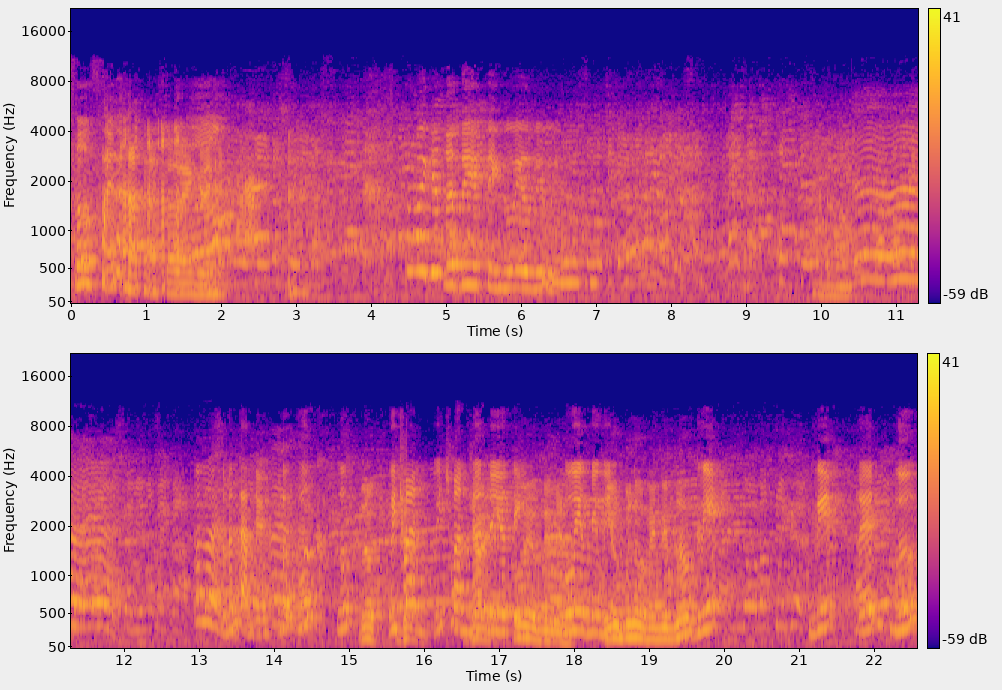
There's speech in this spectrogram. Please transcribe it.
so sad. so angry. Oh my god, what do you think will be know. Sebentar Joy. Look, look, look. Look. Which one? Which one do you think? Who will be win? Who will be win? You blue, maybe blue. Green? Green? Red? Blue?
